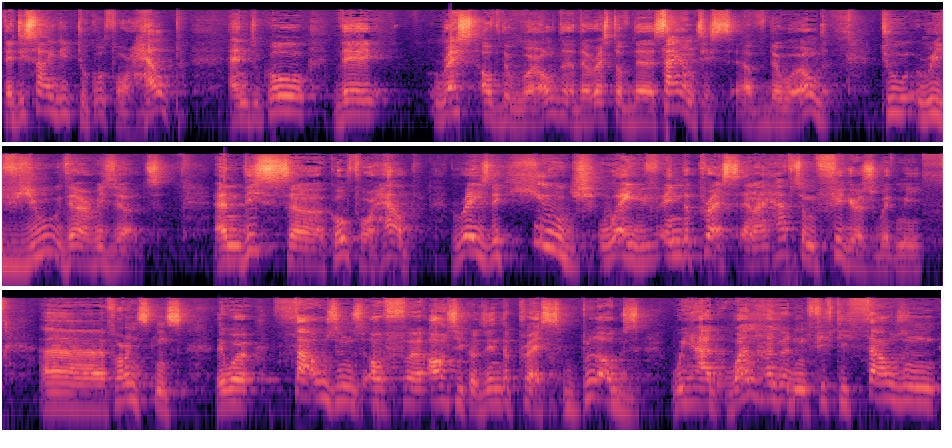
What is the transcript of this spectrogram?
they decided to call for help and to call the rest of the world, the rest of the scientists of the world, to review their results. And this uh, call for help raised a huge wave in the press, and I have some figures with me. Uh, for instance, there were thousands of uh, articles in the press, blogs. We had 150,000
